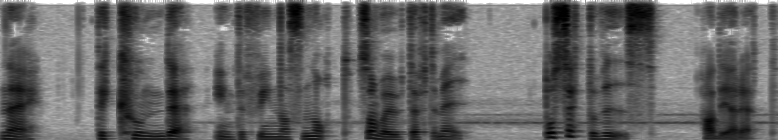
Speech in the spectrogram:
Nej, det kunde inte finnas något som var ute efter mig. På sätt och vis hade jag rätt.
